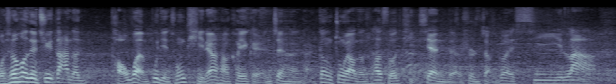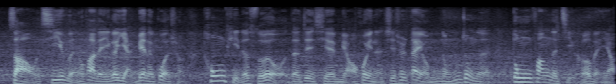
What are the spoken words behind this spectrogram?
我身后这巨大的陶罐，不仅从体量上可以给人震撼感，更重要的是它所体现的是整个希腊早期文化的一个演变的过程。通体的所有的这些描绘呢，其实带有浓重的东方的几何纹样，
